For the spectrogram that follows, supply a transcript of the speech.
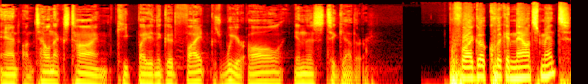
And until next time, keep fighting the good fight because we are all in this together. Before I go, quick announcement.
